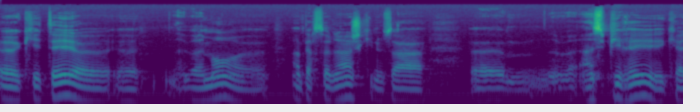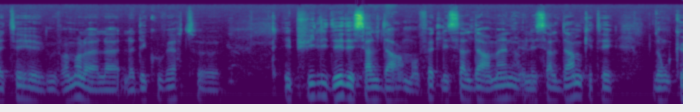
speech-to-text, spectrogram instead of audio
euh, qui était vraiment un personnage qui nous a inspiré et qui a été vraiment la, découverte. et puis l'idée des salles d'armes. En fait, les salles d'armes, les salles d'armes qui étaient donc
